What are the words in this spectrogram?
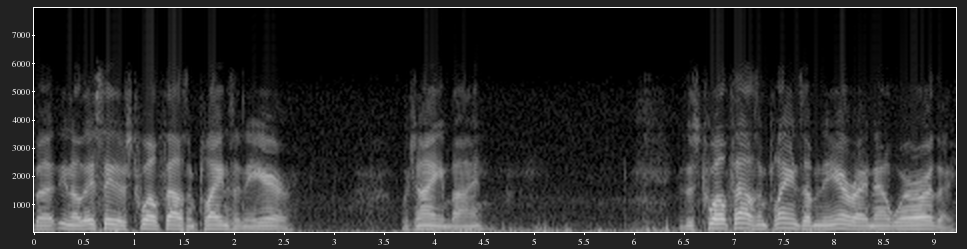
But, you know, they say there's 12,000 planes in the air, which I ain't buying. If there's 12,000 planes up in the air right now, where are they?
